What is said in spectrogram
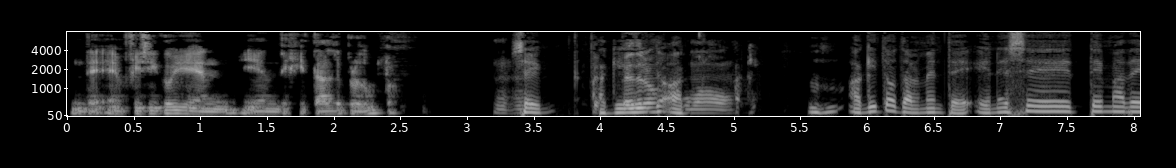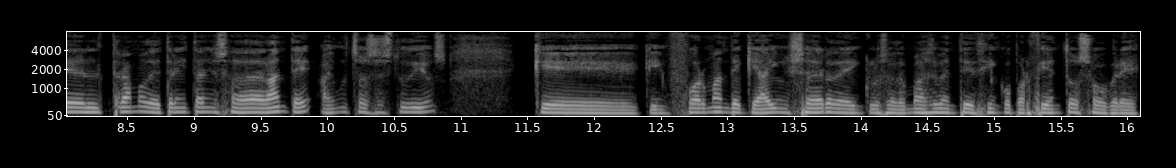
de en físico y en, y en digital de producto. Sí, aquí, Pedro, Aquí totalmente. En ese tema del tramo de 30 años adelante hay muchos estudios que, informan de que hay un share de incluso de más del 25% sobre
